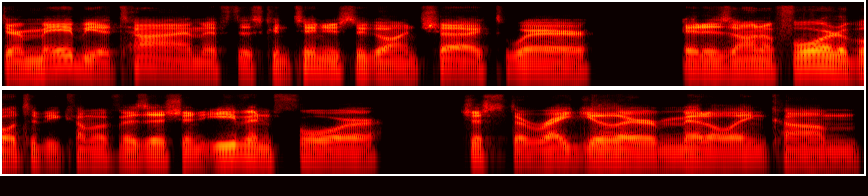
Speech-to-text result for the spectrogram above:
there may be a time if this continues to go unchecked where it is unaffordable to become a physician, even for just the regular middle income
